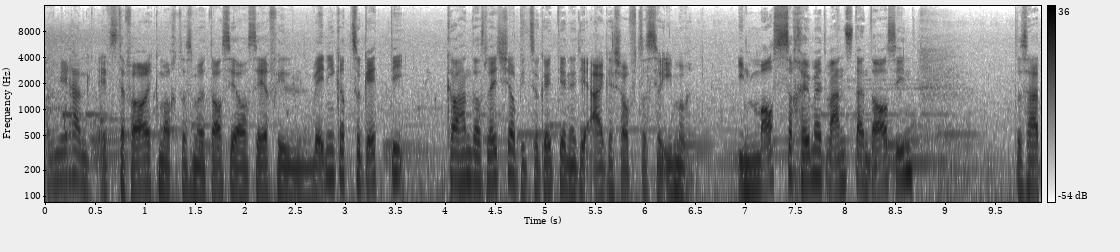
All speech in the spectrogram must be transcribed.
Also wir haben jetzt die Erfahrung gemacht, dass wir dieses Jahr sehr viel weniger Zugetti hatten als letztes Jahr. Bei Zugetti haben die Eigenschaft, dass sie immer in Massen kommen, wenn sie dann da sind. Das hat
